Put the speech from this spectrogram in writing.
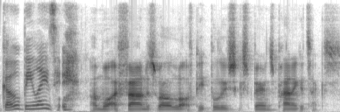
go be lazy. And what I found as well, a lot of people who experience panic attacks,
